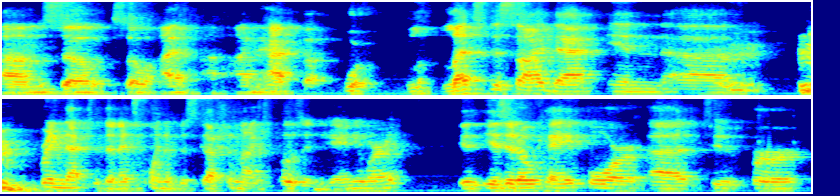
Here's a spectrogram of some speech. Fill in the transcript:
Um, so, so I, I'm happy, let's decide that in, uh, bring that to the next point of discussion, I suppose in January. Is, is it okay for, uh, to, for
